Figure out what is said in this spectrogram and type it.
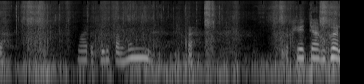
จ้ะมาแต่ถึงฝั่งนู้นค่ะโอเคจ้าเพื่อน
